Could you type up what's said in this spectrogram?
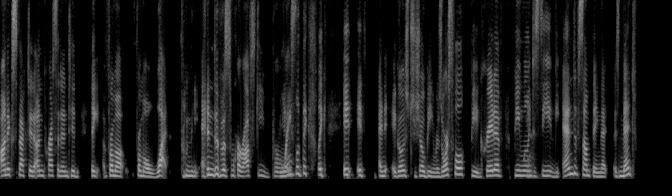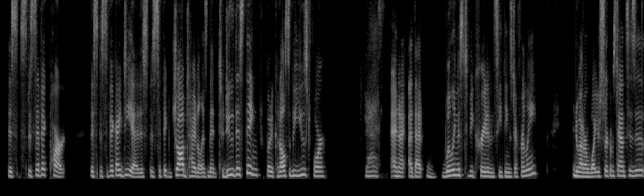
unexpected, unprecedented. Like from a from a what? From the end of a Swarovski bracelet yeah. thing. Like it it and it goes to show being resourceful, being creative, being willing yeah. to see the end of something that is meant this specific part, this specific idea, this specific job title is meant to do this thing, but it could also be used for. Yes. And I, that willingness to be creative and see things differently, no matter what your circumstances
